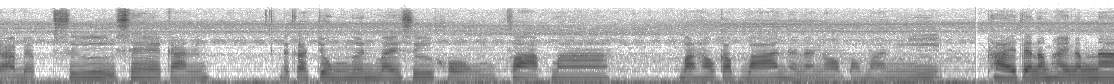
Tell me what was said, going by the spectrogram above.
กับแบบซื้อแช่กัน แล้วก็จงเงินไว้ซื้อของฝากมาบ้านเฮากลับบ้านหั่นนะเนาะประมาณนี้ ถ่ายแต่น้ำไห้น้ำหน้า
